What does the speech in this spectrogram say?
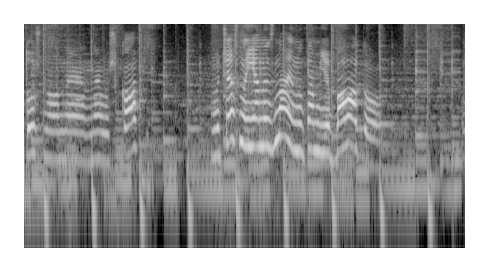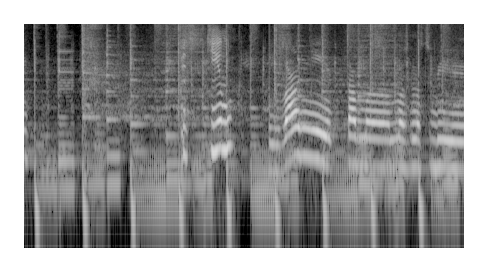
точно не, не в шкафі. Ну, чесно, я не знаю, ну там є багато. Стіл. В ванні там е, можна собі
